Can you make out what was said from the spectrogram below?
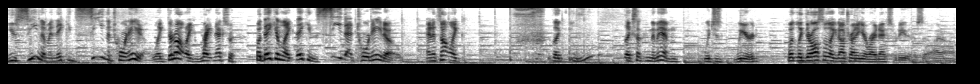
you see them, and they can see the tornado. Like they're not like right next to it, but they can like they can see that tornado, and it's not like like like sucking them in, which is weird. But like they're also like not trying to get right next to it either. So I don't know.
